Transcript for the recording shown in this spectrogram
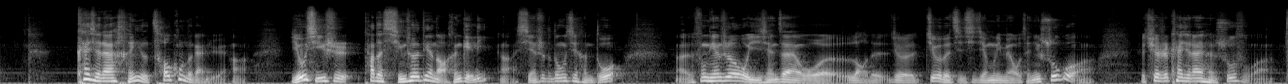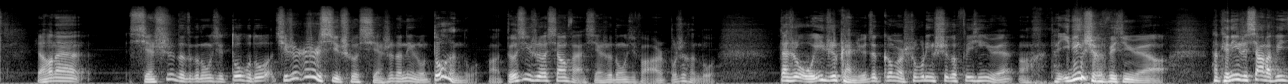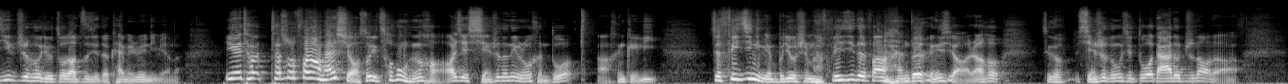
开起来很有操控的感觉啊，尤其是它的行车电脑很给力啊，显示的东西很多。呃，丰田车我以前在我老的就旧的几期节目里面我曾经说过啊，确实开起来很舒服啊。然后呢。显示的这个东西多不多？其实日系车显示的内容都很多啊，德系车相反，显示的东西反而不是很多。但是我一直感觉这哥们儿说不定是个飞行员啊，他一定是个飞行员啊，他肯定是下了飞机之后就坐到自己的凯美瑞里面了，因为他他说方向盘小，所以操控很好，而且显示的内容很多啊，很给力。这飞机里面不就是吗？飞机的方向盘都很小，然后这个显示的东西多，大家都知道的啊。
